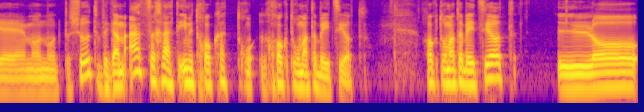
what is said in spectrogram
יהיה מאוד מאוד פשוט, וגם אז צריך להתאים את חוק, חוק תרומת הביציות. חוק תרומת הביציות לא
